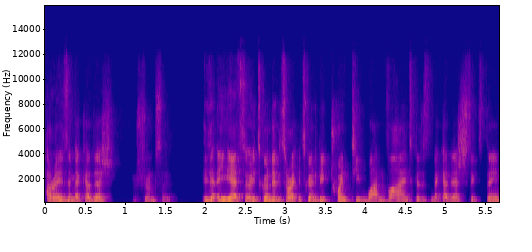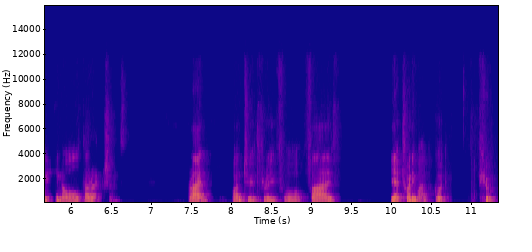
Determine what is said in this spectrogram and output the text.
Harez Mekadesh, shouldn't say. Yeah, so it's going to be, sorry, it's going to be 21 vines because it's Mekadesh 16 in all directions, right? One, two, three, four, five. Yeah, 21, good. Phew.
